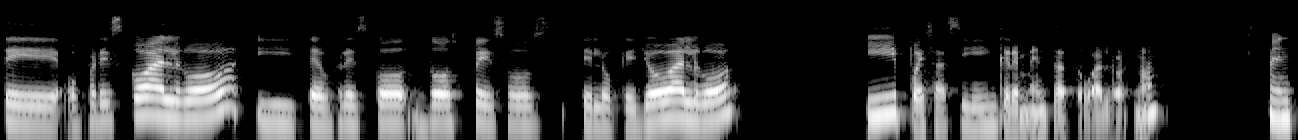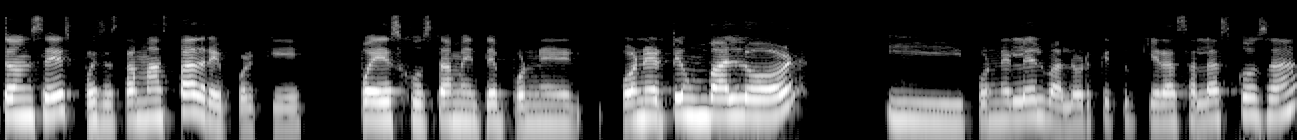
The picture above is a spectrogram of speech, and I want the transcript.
te ofrezco algo y te ofrezco dos pesos de lo que yo valgo y pues así incrementa tu valor, ¿no? Entonces, pues está más padre porque puedes justamente poner, ponerte un valor y ponerle el valor que tú quieras a las cosas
